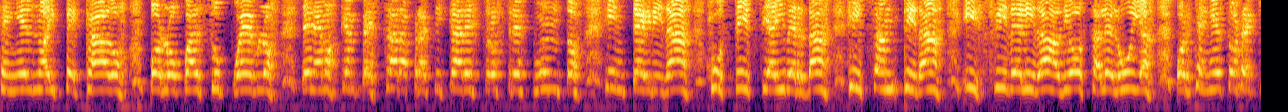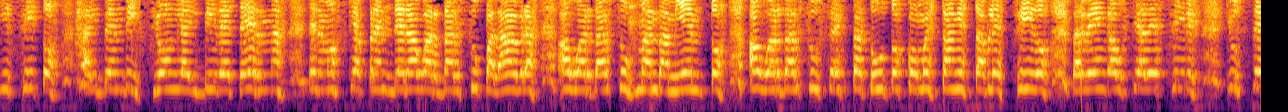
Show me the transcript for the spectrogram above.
en Él no hay pecado, por lo cual su pueblo tenemos que empezar a practicar estos tres puntos, integridad, justicia y verdad, y santidad y fidelidad a Dios, aleluya, porque en esos requisitos hay bendición y hay vida eterna. Tenemos que aprender a guardar su palabra, a guardar sus mandamientos, a guardar sus estatutos como están establecidos. Pero venga usted a decir que usted,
